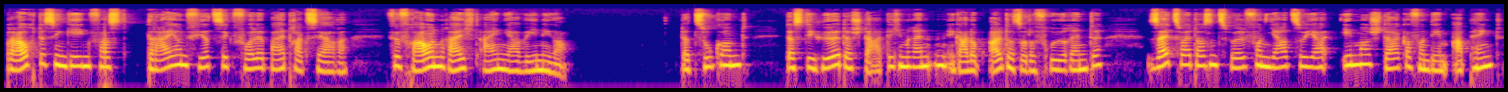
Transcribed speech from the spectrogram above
braucht es hingegen fast 43 volle Beitragsjahre. Für Frauen reicht ein Jahr weniger. Dazu kommt, dass die Höhe der staatlichen Renten, egal ob Alters- oder Frührente, seit 2012 von Jahr zu Jahr immer stärker von dem abhängt,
